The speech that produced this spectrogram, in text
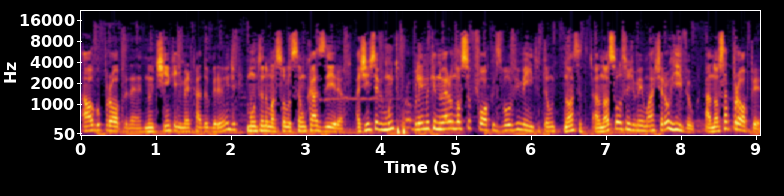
algo próprio, né? Não tinha aquele mercado grande, montando uma solução caseira. A gente teve muito problema que não era o nosso foco, desenvolvimento. Então, nossa, a nossa solução de e-mail marketing era horrível. A nossa própria.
